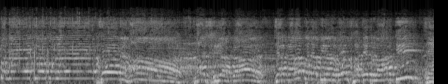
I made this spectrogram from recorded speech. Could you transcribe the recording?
ਬੱਲੇ ਜੋ ਬੱਲੇ ਸੋਨਹਾਰ ਹਾਂ ਸ਼੍ਰੀ ਅਕਾਲ ਜੈ ਕਰਾ ਪੰਜਾਬੀ ਨਾਲ ਬੋਲ ਸਾਡੇ ਦਰਬਾਰ ਕੀ ਜੈ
